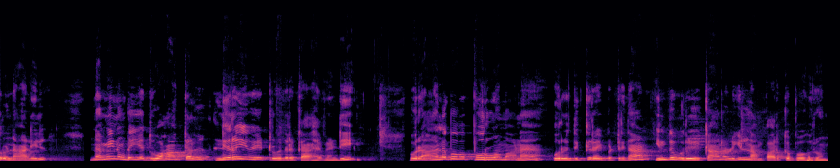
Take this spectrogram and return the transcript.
ஒரு நாளில் நம்மினுடைய துவாக்கள் நிறைவேற்றுவதற்காக வேண்டி ஒரு அனுபவபூர்வமான ஒரு திக்கரை பற்றி தான் இந்த ஒரு காணொளியில் நாம் பார்க்க போகிறோம்.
